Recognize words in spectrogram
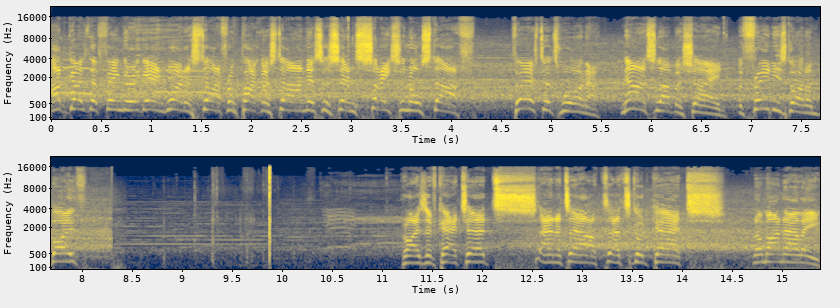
Up goes the finger again. What a start from Pakistan. This is sensational stuff. First it's Warner. Now it's Labuschagne. Afridi's got them both. Cries of catch it, and it's out. That's a good catch. Nouman Ali.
